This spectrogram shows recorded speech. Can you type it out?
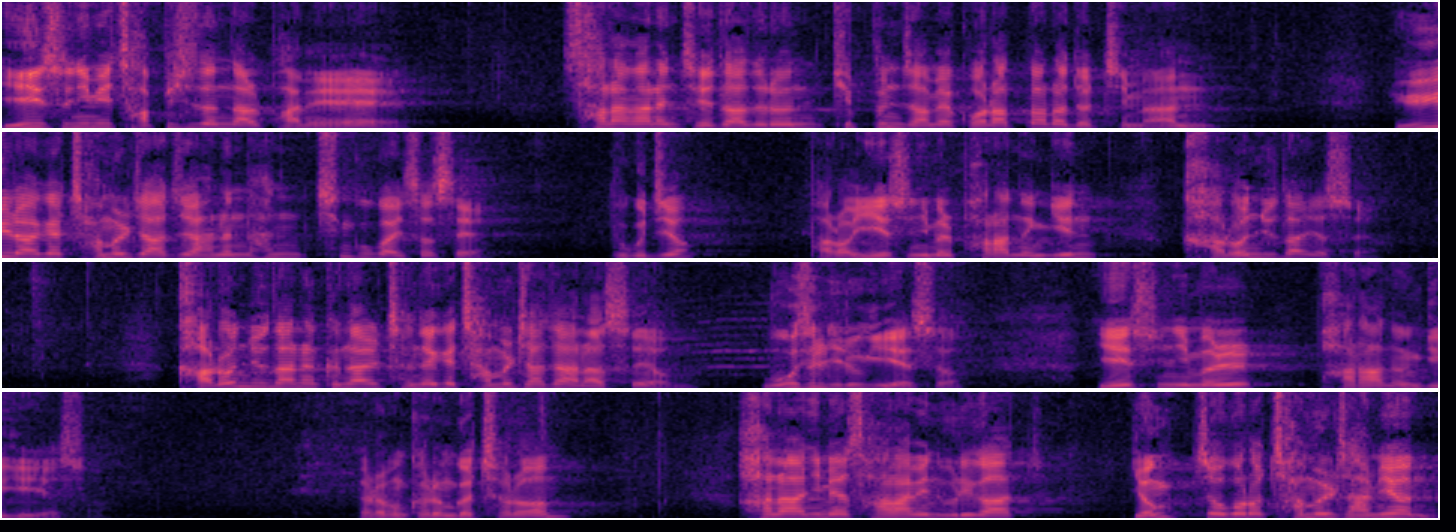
예수님이 잡히시던 날 밤에 사랑하는 제자들은 깊은 잠에 골아 떨어졌지만 유일하게 잠을 자지 않은 한 친구가 있었어요. 누구죠? 바로 예수님을 팔아넘긴 가론 유다였어요. 가론 유다는 그날 저녁에 잠을 자지 않았어요. 무엇을 이루기 위해서? 예수님을 팔아 넘기기 위해서. 여러분, 그런 것처럼 하나님의 사람인 우리가 영적으로 잠을 자면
